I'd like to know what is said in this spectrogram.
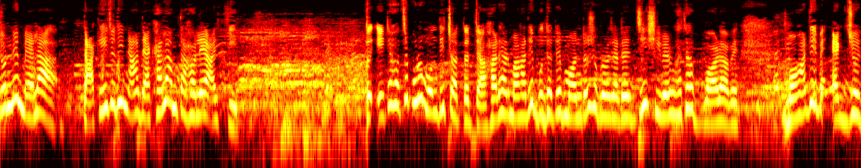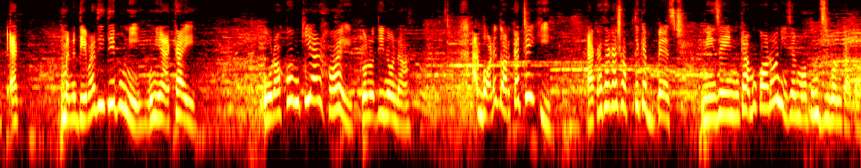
জন্যে মেলা, তাকেই যদি না দেখালাম, তাহলে আর কি? তো এটা হচ্ছে পুরো মন্দির চত্বরটা। হর হর মহাদেব, বুদ্ধদেব মন্ডল সুব্রত চ্যাটার্জি, শিবের কথা বড় হবে মহাদেব একজন, এক মানে দেবাদিদেব উনি উনি একাই। ওরকম কি আর হয়? কোনোদিনও না। আর বড় দরকারটাই কি? একা থাকা সব থেকে বেস্ট নিজে ইনকাম করো, নিজের মতন জীবন কাটো।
